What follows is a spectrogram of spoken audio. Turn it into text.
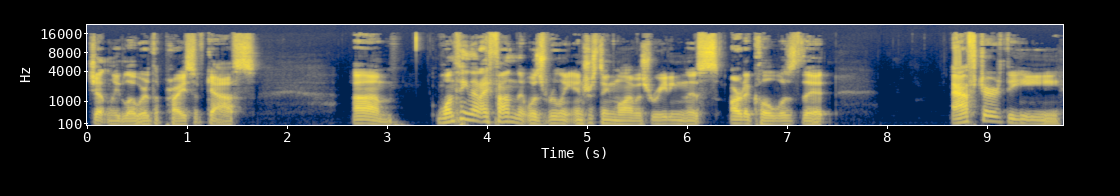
gently lower the price of gas. Um, one thing that I found that was really interesting while I was reading this article was that after the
